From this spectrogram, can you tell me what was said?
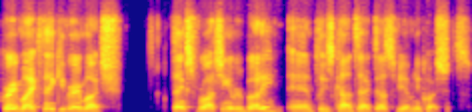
Great, Mike. Thank you very much. Thanks for watching, everybody, and please contact us if you have any questions.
